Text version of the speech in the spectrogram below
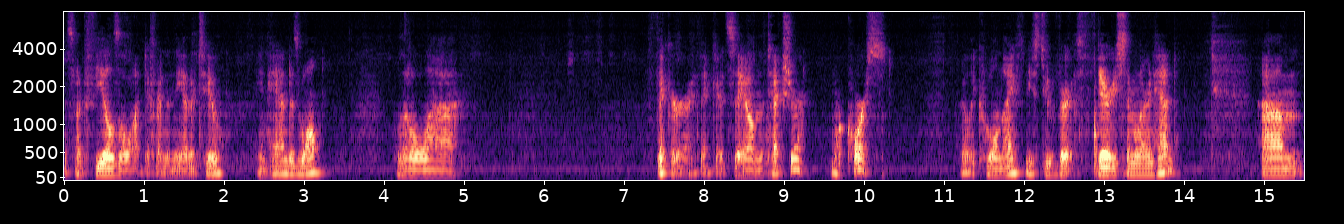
This one feels a lot different than the other two in hand as well. A little uh, thicker, I think I'd say, on the texture, more coarse. Really cool knife. These two very, very similar in head. Um,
